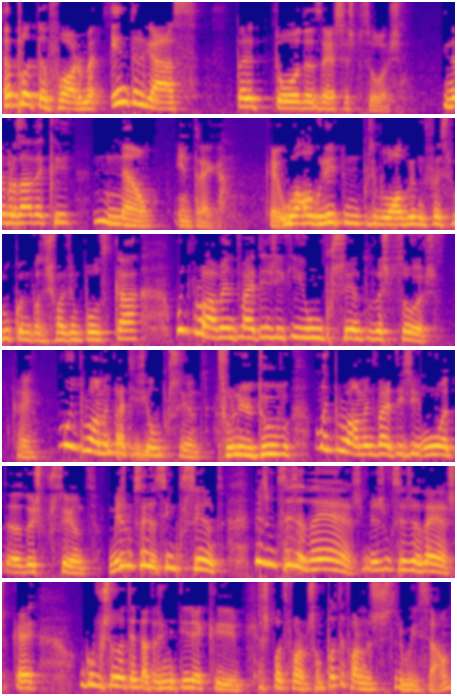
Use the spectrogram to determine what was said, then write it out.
a plataforma entregasse para todas estas pessoas. E na verdade é que não entrega. Okay? O algoritmo, por exemplo, o algoritmo do Facebook, quando vocês fazem um post cá, muito provavelmente vai atingir aqui 1% das pessoas. Okay? Muito provavelmente vai atingir 1%. Se for no YouTube, muito provavelmente vai atingir 1 a 2%. Mesmo que seja 5%, mesmo que seja 10%, mesmo que seja 10%, ok? O que eu vos estou a tentar transmitir é que as plataformas são plataformas de distribuição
